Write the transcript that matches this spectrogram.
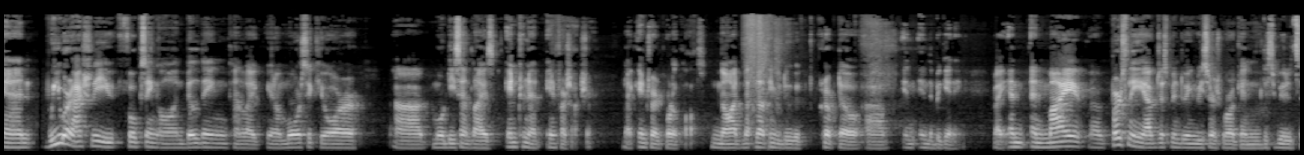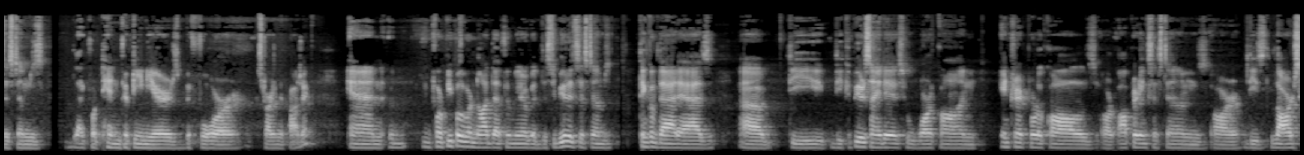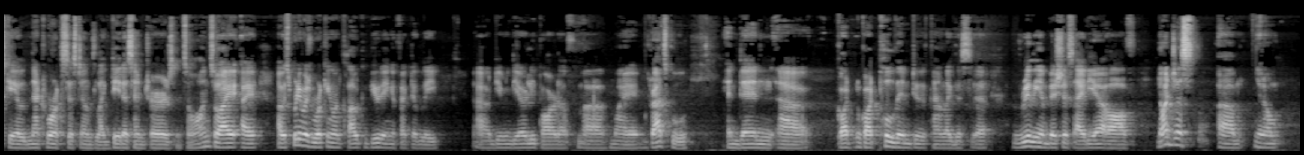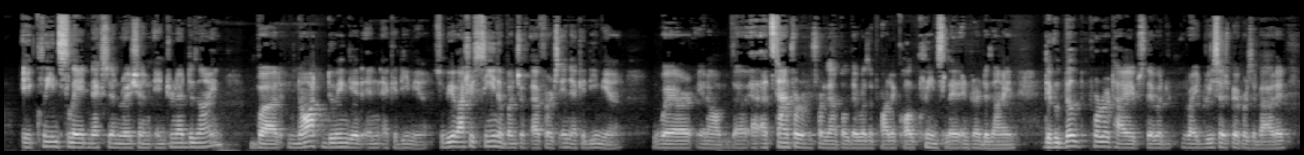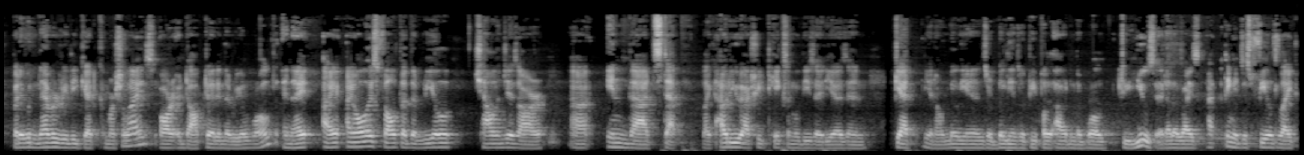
And we were actually focusing on building kind of like you know more secure, uh, more decentralized internet infrastructure, like internet protocols. Not, not nothing to do with crypto uh, in in the beginning right? And and my uh, personally, I've just been doing research work in distributed systems like for 10, 15 years before starting the project. And for people who are not that familiar with distributed systems, think of that as uh, the the computer scientists who work on internet protocols or operating systems or these large scale network systems like data centers and so on. So I, I, I was pretty much working on cloud computing effectively uh, during the early part of my, my grad school, and then uh, got got pulled into kind of like this uh, really ambitious idea of not just um, you know a clean slate next generation internet design, but not doing it in academia. So we have actually seen a bunch of efforts in academia where you know the, at Stanford, for example, there was a project called Clean Slate Internet Design. They would build prototypes, they would write research papers about it, but it would never really get commercialized or adopted in the real world. And I I, I always felt that the real challenges are uh, in that step. Like, how do you actually take some of these ideas and get you know millions or billions of people out in the world to use it? Otherwise, I think it just feels like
